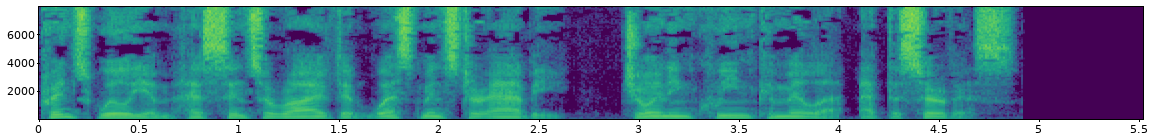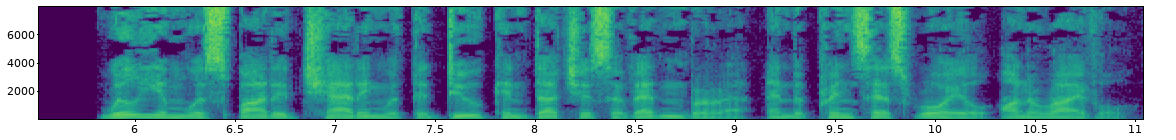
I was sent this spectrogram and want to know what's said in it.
Prince William has since arrived at Westminster Abbey, joining Queen Camilla at the service. William was spotted chatting with the Duke and Duchess of Edinburgh and the Princess Royal on arrival.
